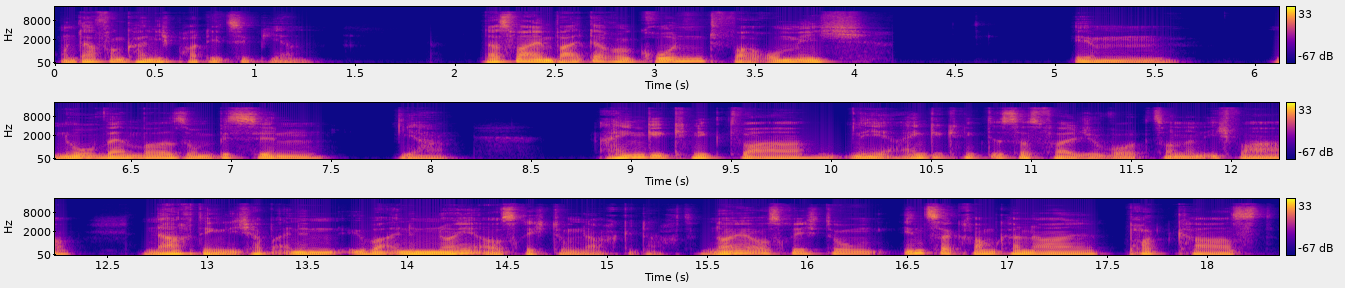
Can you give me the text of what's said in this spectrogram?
Und davon kann ich partizipieren. Das war ein weiterer Grund, warum ich im November so ein bisschen, ja, eingeknickt war. Nee, eingeknickt ist das falsche Wort, sondern ich war nachdenklich. Ich habe einen, über eine Neuausrichtung nachgedacht. Neuausrichtung, Instagram-Kanal, Podcast,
